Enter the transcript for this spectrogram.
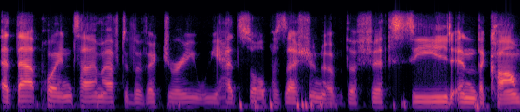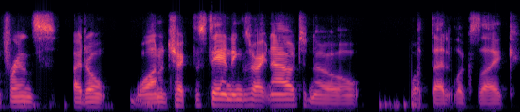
At that point in time, after the victory, we had sole possession of the fifth seed in the conference. I don't want to check the standings right now to know what that looks like.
